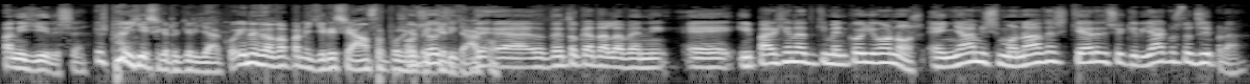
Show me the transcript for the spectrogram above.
πανηγύρισε; Ποιος πανηγύρισε για τον Κυριάκο; Είναι δυνατόν να πανηγυρίσει άνθρωπος για Όχι, τον όχι, Κυριάκο. δε- ε, δεν το καταλαβαίνει. Ε, υπάρχει ένα αντικειμενικό γεγονός. 9,5 μονάδες κέρδισε ο Κυριάκος στον Τζίπρα.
